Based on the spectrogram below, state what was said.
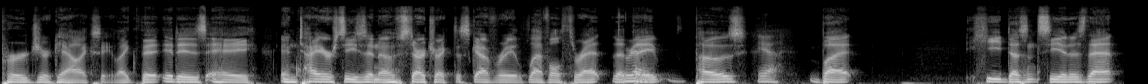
purge your galaxy. Like the it is a entire season of Star Trek Discovery level threat that they pose. Yeah. But he doesn't see it as that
